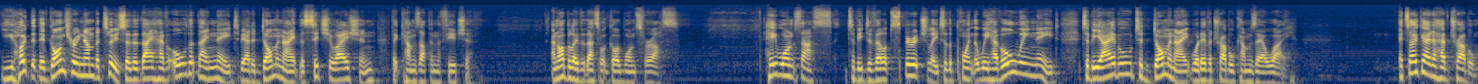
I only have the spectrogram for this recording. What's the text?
you hope that they've gone through number two so that they have all that they need to be able to dominate the situation that comes up in the future. And I believe that that's what God wants for us. He wants us to be developed spiritually to the point that we have all we need to be able to dominate whatever trouble comes our way. It's okay to have trouble,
